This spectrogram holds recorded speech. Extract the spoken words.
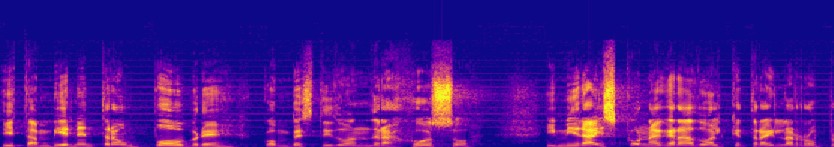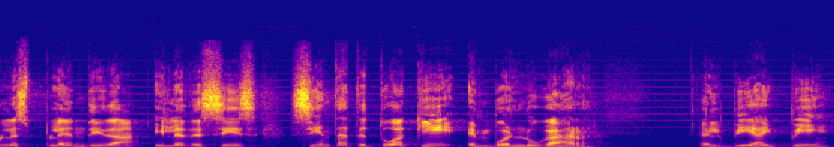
y también entra un pobre con vestido andrajoso, y miráis con agrado al que trae la ropa espléndida y le decís, siéntate tú aquí en buen lugar el VIP,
